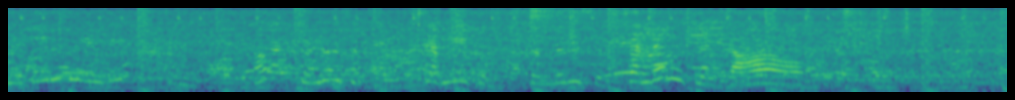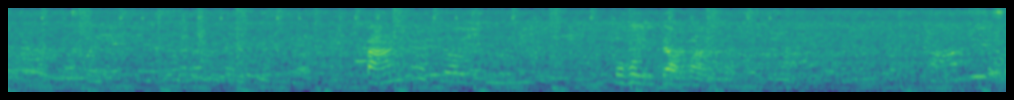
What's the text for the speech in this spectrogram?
మెటీరియల్ ఏంటి 1,320 1,320 보고 있잖 아. 잘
